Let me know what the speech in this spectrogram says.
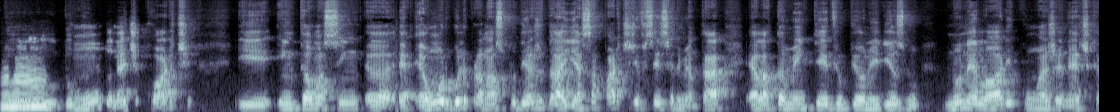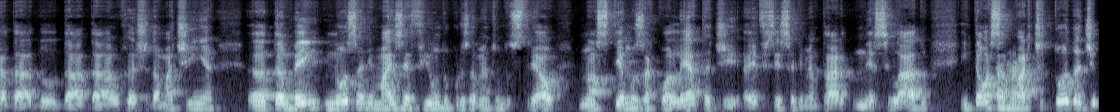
do, uhum. do mundo, né, de corte. E então, assim, é, é um orgulho para nós poder ajudar. E essa parte de eficiência alimentar, ela também teve o pioneirismo no Nelore, com a genética da, do da, da, rancho da Matinha. Uh, também nos animais F1 do cruzamento industrial, nós temos a coleta de eficiência alimentar nesse lado. Então, essa uhum. parte toda de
